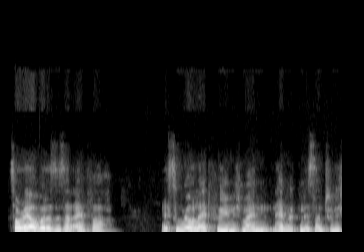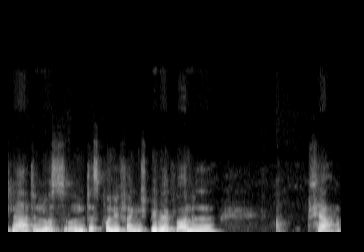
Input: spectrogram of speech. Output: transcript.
Sorry, aber das ist halt einfach, es tut mir auch leid für ihn. Ich meine, Hamilton ist natürlich eine harte Nuss und das Qualifying in Spielberg war eine, ja,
